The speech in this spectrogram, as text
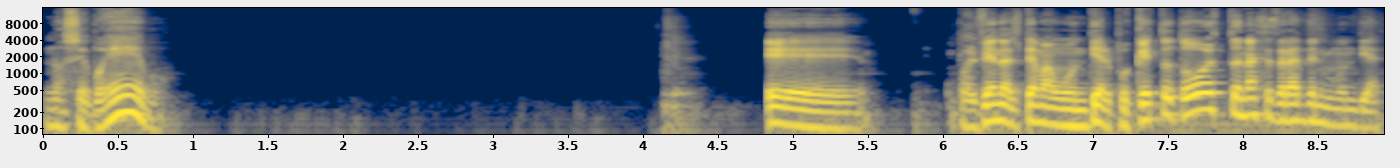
No se puede, po. Eh, volviendo al tema mundial, porque esto, todo esto nace a través del mundial.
